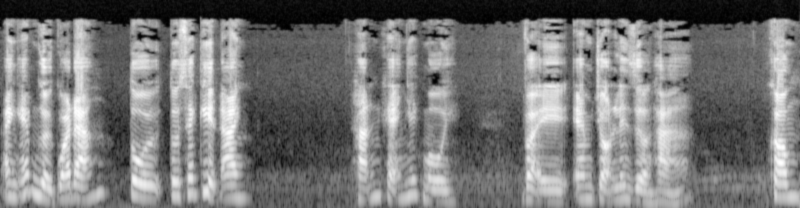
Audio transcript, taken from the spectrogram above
anh ép người quá đáng. Tôi, tôi sẽ kiện anh. Hắn khẽ nhếch môi. Vậy em chọn lên giường hả? Không,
